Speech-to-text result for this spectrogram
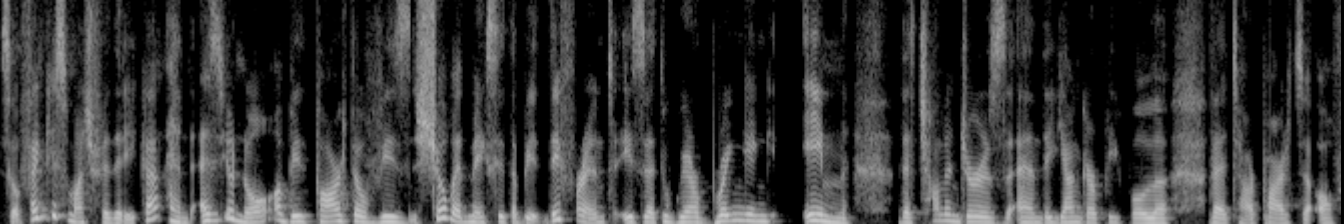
So thank you so much, Federica. And as you know, a big part of this show that makes it a bit different is that we are bringing in the challengers and the younger people that are part of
